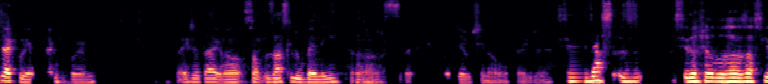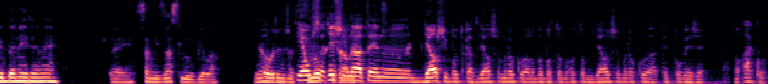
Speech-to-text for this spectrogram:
Ďakujem, ďakujem. Takže tak, no, som zasľúbený no. s devčinou, takže... Si, zas, z, si došiel do zasľúbenej zeme? Hej, sa mi zasľúbila. Nehovorím, že ja už sa teším ale... na ten e, ďalší podcast v ďalšom roku, alebo potom o tom ďalšom roku a keď povie, že no ako?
